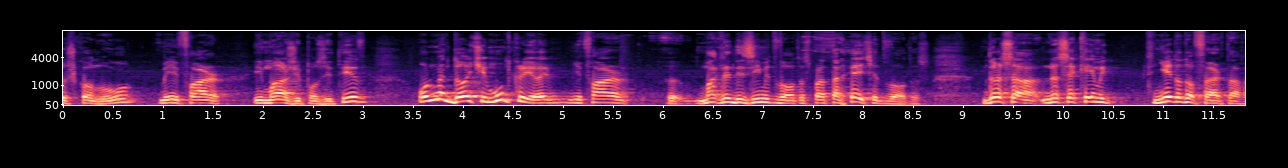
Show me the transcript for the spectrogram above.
të shkolluar, me një farë imazhi pozitiv, unë mendoj që mund të krijojmë një farë magnetizimi të votës, pra tërheqje të votës. Ndërsa, nëse kemi të njëjtat oferta,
